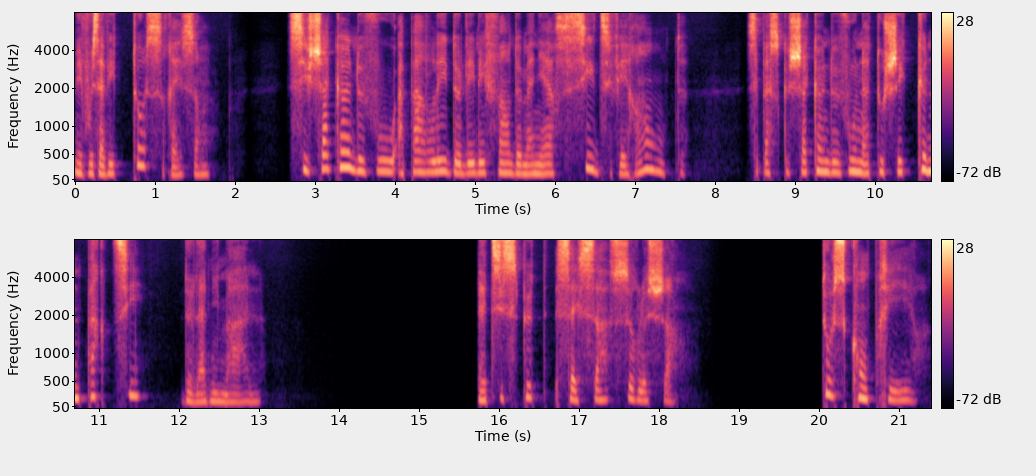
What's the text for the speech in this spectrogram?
Mais vous avez tous raison. Si chacun de vous a parlé de l'éléphant de manière si différente, c'est parce que chacun de vous n'a touché qu'une partie de l'animal. La dispute cessa sur le champ. Tous comprirent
